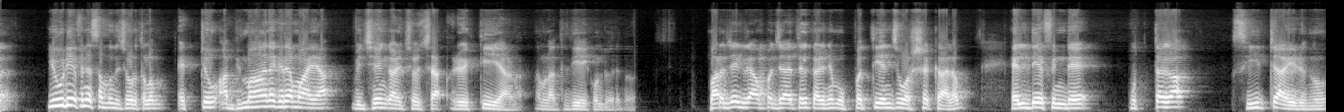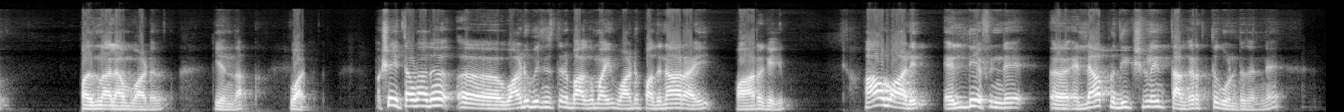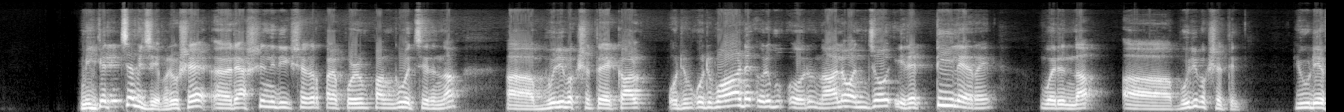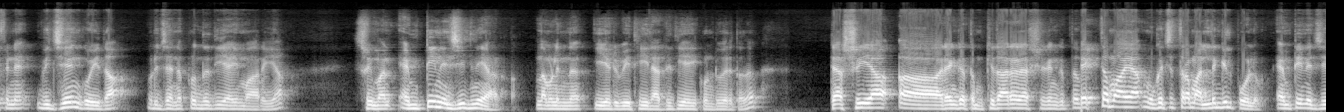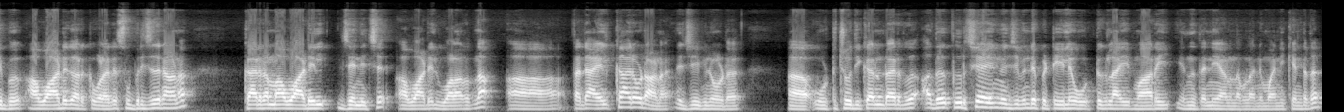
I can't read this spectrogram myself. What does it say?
യു ഡി എഫിനെ സംബന്ധിച്ചിടത്തോളം ഏറ്റവും അഭിമാനകരമായ വിജയം കാഴ്ചവെച്ച ഒരു വ്യക്തിയെയാണ് നമ്മൾ അതിഥിയായി കൊണ്ടുവരുന്നത്. മറഞ്ചേരി ഗ്രാമപഞ്ചായത്തിൽ കഴിഞ്ഞ മുപ്പത്തിയഞ്ച് വർഷക്കാലം എൽ ഡി എഫിന്റെ കുത്തക സീറ്റായിരുന്നു പതിനാലാം വാർഡ് എന്ന വാർഡ്. പക്ഷേ ഇത്തവണ അത് വാർഡ് വിഭജനത്തിന്റെ ഭാഗമായി വാർഡ് പതിനാറായി മാറുകയും ആ വാർഡിൽ എൽ ഡി എഫിന്റെ എല്ലാ പ്രതീക്ഷകളെയും തകർത്തുകൊണ്ട് തന്നെ മികച്ച വിജയം. ഒരുപക്ഷെ രാഷ്ട്രീയ നിരീക്ഷകർ പലപ്പോഴും പങ്കുവച്ചിരുന്ന ഭൂരിപക്ഷത്തേക്കാൾ ഒരു ഒരുപാട് ഒരു ഒരു നാലോ അഞ്ചോ ഇരട്ടിയിലേറെ വരുന്ന ഭൂരിപക്ഷത്തിൽ യു ഡി എഫിന് വിജയം കൊയ്ത ഒരു ജനപ്രതിനിധിയായി മാറിയ ശ്രീമാൻ എം ടി നജീബിനെയാണ് നമ്മൾ ഇന്ന് ഈ ഒരു വിധിയിൽ അതിഥിയായി കൊണ്ടുവരുന്നത്. രാഷ്ട്രീയ രംഗത്ത് മുഖ്യധാര രാഷ്ട്രീയ രംഗത്ത് വ്യക്തമായ മുഖചിത്രം അല്ലെങ്കിൽ പോലും എം ടി നജീബ് ആ വാർഡുകാർക്ക് വളരെ സുപരിചിതനാണ്. കാരണം ആ വാർഡിൽ ജനിച്ച് ആ വാർഡിൽ വളർന്ന തന്റെ അയൽക്കാരോടാണ് നജീബിനോട് വോട്ട് ചോദിക്കാനുണ്ടായിരുന്നത്. അത് തീർച്ചയായും നജീബിന്റെ പെട്ടിയിലെ വോട്ടുകളായി മാറി എന്ന് തന്നെയാണ് നമ്മൾ അനുമാനിക്കേണ്ടത്.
